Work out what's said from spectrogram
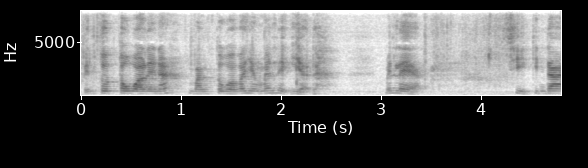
เป็นตัวตัวๆเลยนะ บางตัวก็ยังไม่ละเอียด ไม่แหลก ฉีกกินได้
